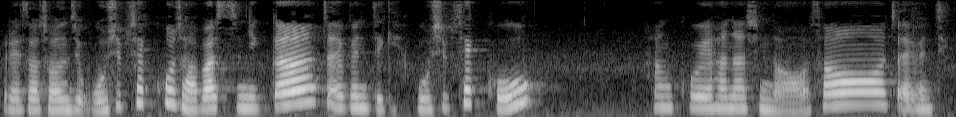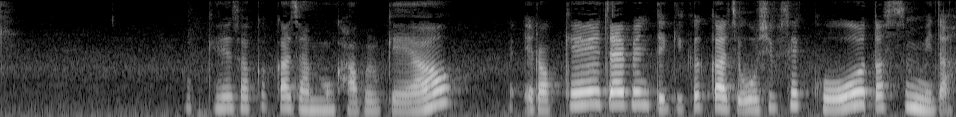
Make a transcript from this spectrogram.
그래서 저는 지금 53코 잡았으니까 짧은뜨기 53코 한 코에 하나씩 넣어서 짧은뜨기 이렇게 해서 끝까지 한번 가볼게요. 이렇게 짧은뜨기 끝까지 53코 떴습니다.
